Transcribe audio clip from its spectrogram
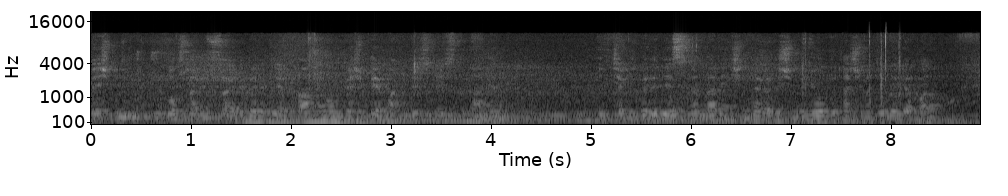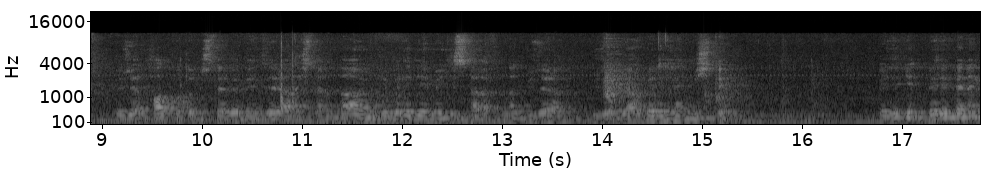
5393 sayılı Belediye Kanunu 15P maddesine istinaden ilçemiz belediyesinden beri içinde ve dışında yolcu taşımacılığı yapan özel halk otobüsler ve benzeri araçların daha önce belediye meclis tarafından güzel güzergahı belirlenmişti. Belirge, belirlenen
